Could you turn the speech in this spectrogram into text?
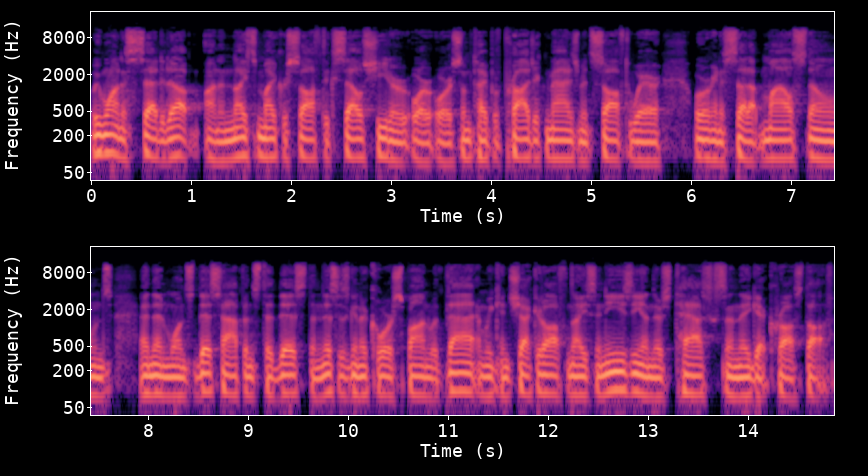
we want to set it up on a nice Microsoft Excel sheet or, or, or, some type of project management software where we're going to set up milestones. And then once this happens to this, then this is going to correspond with that. And we can check it off nice and easy. And there's tasks and they get crossed off.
